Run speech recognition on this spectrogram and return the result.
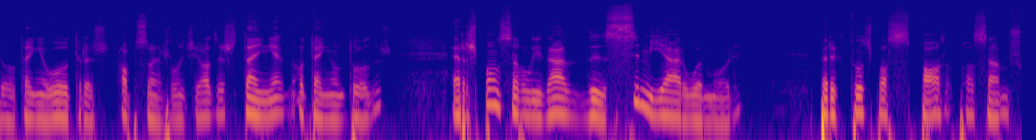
ou tenha outras opções religiosas, tenha, ou tenham todos, a responsabilidade de semear o amor para que todos poss possamos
